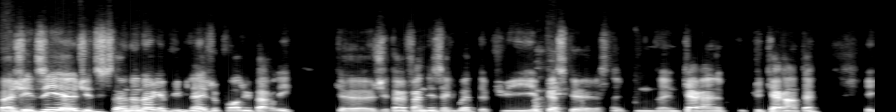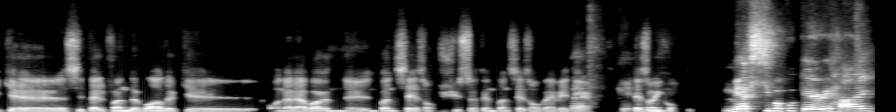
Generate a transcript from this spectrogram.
Ben, j'ai dit, euh, j'ai dit que c'était un honneur et un privilège de pouvoir lui parler, que j'étais un fan des Alouettes depuis okay. presque une, une 40, plus de 40 ans et que c'était le fun de voir qu'on allait avoir une, une, bonne saison. J'ai souhaité une bonne saison 2021. Ben, okay. Saison écourtée. Merci beaucoup, Kerry. Hi.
